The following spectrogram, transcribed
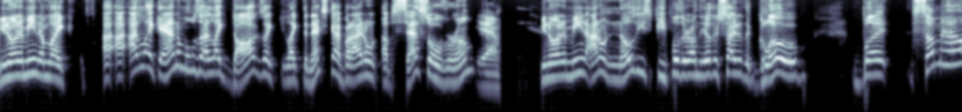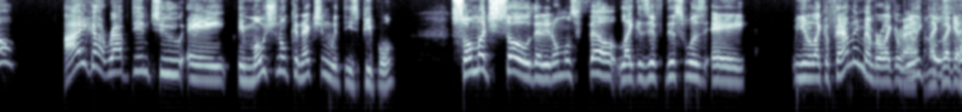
You know what I mean? I'm like, I, I, I like animals. I like dogs, like like the next guy, but I don't obsess over them. Yeah. You know what I mean? I don't know these people. They're on the other side of the globe, but somehow I got wrapped into a emotional connection with these people, so much so that it almost felt like as if this was a, you know, like a family member, like a Right. really like like it friend,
